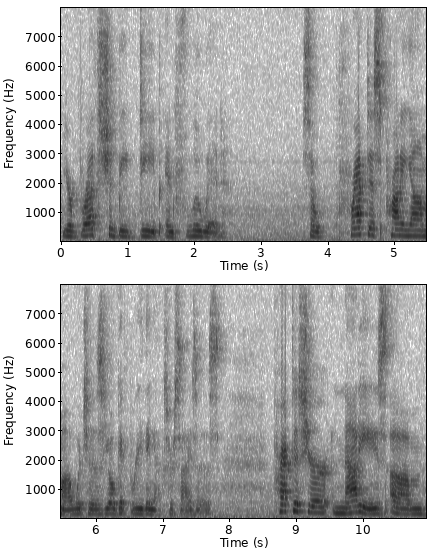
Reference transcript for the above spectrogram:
Your breath should be deep and fluid. So, practice pranayama, which is yogic breathing exercises. Practice your nadis, um,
